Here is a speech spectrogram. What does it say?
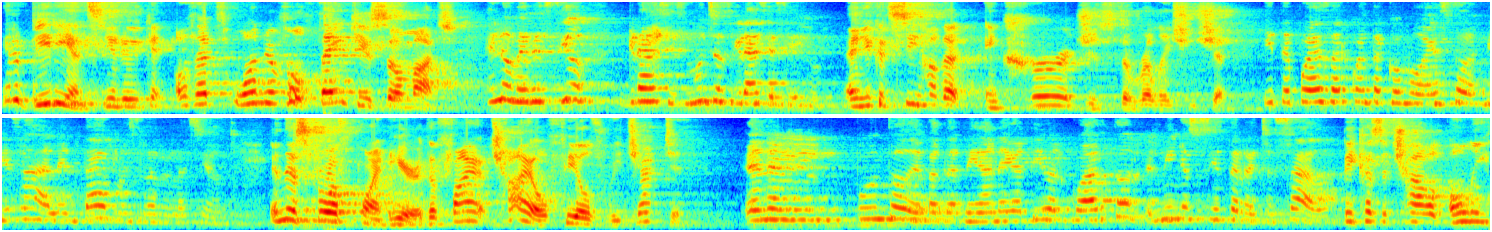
In obedience, you know, you can, oh, that's wonderful. Thank you so much. Él obedeció. Gracias, muchas gracias, hijo. And you can see how that encourages the relationship. Y te puedes dar cuenta cómo esto empieza a alentar nuestra relación. In this fourth point here, the child feels rejected En el punto de paternidad negativa, el cuarto, el niño se siente rechazado. because the child only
